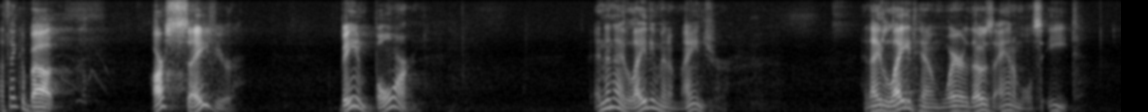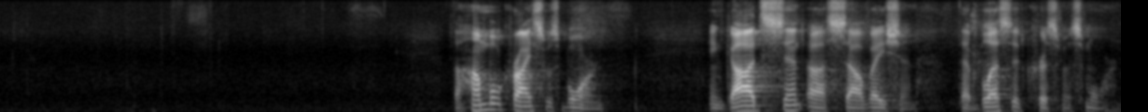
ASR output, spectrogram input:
I think about our Savior. being born. And then they laid him in a manger. And they laid him where those animals eat. The humble Christ was born, and God sent us salvation that blessed Christmas morn.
